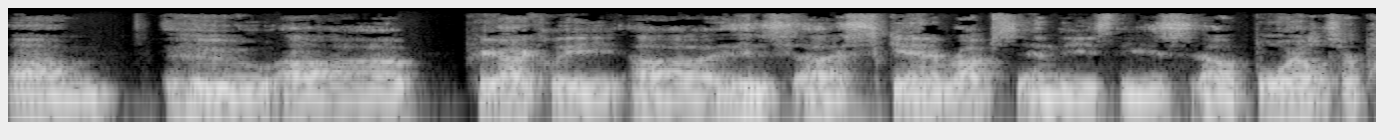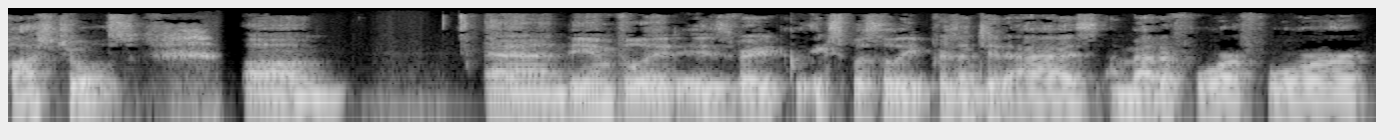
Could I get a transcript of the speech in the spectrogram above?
um, who periodically uh, his uh, skin erupts in these these uh, boils or pustules. Um, and the invalid is very explicitly presented as a metaphor for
